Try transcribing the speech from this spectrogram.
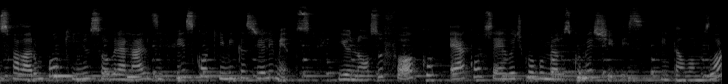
Vamos falar um pouquinho sobre análise físico-químicas de alimentos. E o nosso foco é a conserva de cogumelos comestíveis. Então vamos lá?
